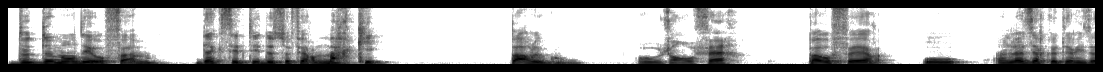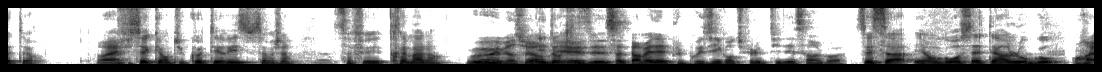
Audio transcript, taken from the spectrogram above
de demander aux femmes d'accepter de se faire marquer par le gourou. Oh, genre offert? Pas offert au un laser cautérisateur. Ouais. Tu sais, quand tu cautérises, ça, machin, ça fait très mal. hein. Oui, oui, bien sûr. Et donc, ils- ça te permet d'être plus précis quand tu fais le petit dessin, quoi. C'est ça. Et en gros, c'était un logo Ouais.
